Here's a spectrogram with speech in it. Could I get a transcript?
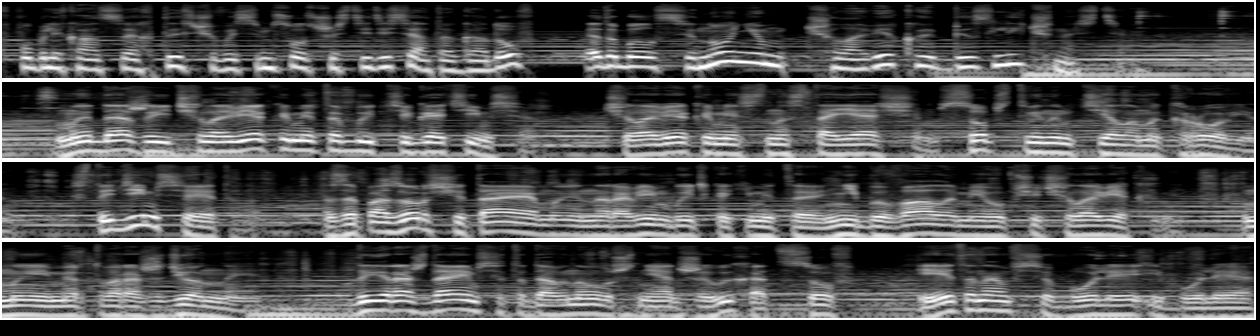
В публикациях 1860-х годов это был синоним «человека без личности». Мы даже и человеками-то быть тяготимся. Человеками с настоящим, собственным телом и кровью. Стыдимся этого. За позор считаем и норовим быть какими-то небывалыми общечеловеками. Мы мертворожденные. Да и рождаемся-то давно уж не от живых отцов, и это нам все более и более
